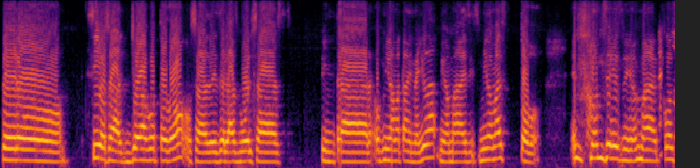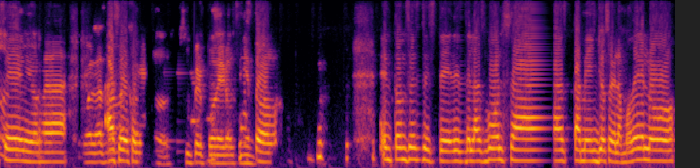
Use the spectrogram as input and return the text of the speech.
pero sí, o sea, yo hago todo, o sea, desde las bolsas, pintar, mi mamá también me ayuda, mi mamá es, mi mamá es todo. Entonces, mi mamá cose, mi mamá hace de súper poderosas. Entonces, este, desde las bolsas, también yo soy la modelo.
